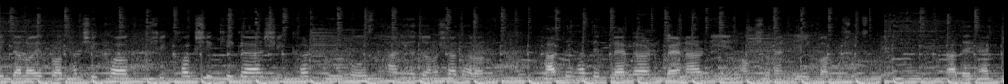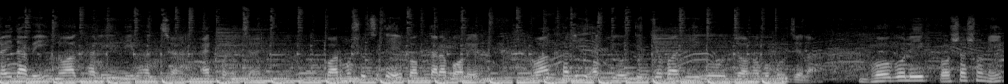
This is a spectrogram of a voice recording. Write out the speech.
বিদ্যালয়ের প্রধান শিক্ষক শিক্ষক শিক্ষিকা, শিক্ষার্থী ও স্থানীয় জনসাধারণ হাতে হাতে প্ল্যাকার্ড, ব্যানার নিয়ে অংশ নেন এই কর্মসূচিতে। তাদের একটাই দাবি, নোয়াখালী বিভাগ চায়, এখনই চায়। কর্মসূচিতে বক্তারা বলেন, নোয়াখালী একটি ঐতিহ্যবাহী ও জনবহুল জেলা। ভৌগোলিক, প্রশাসনিক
